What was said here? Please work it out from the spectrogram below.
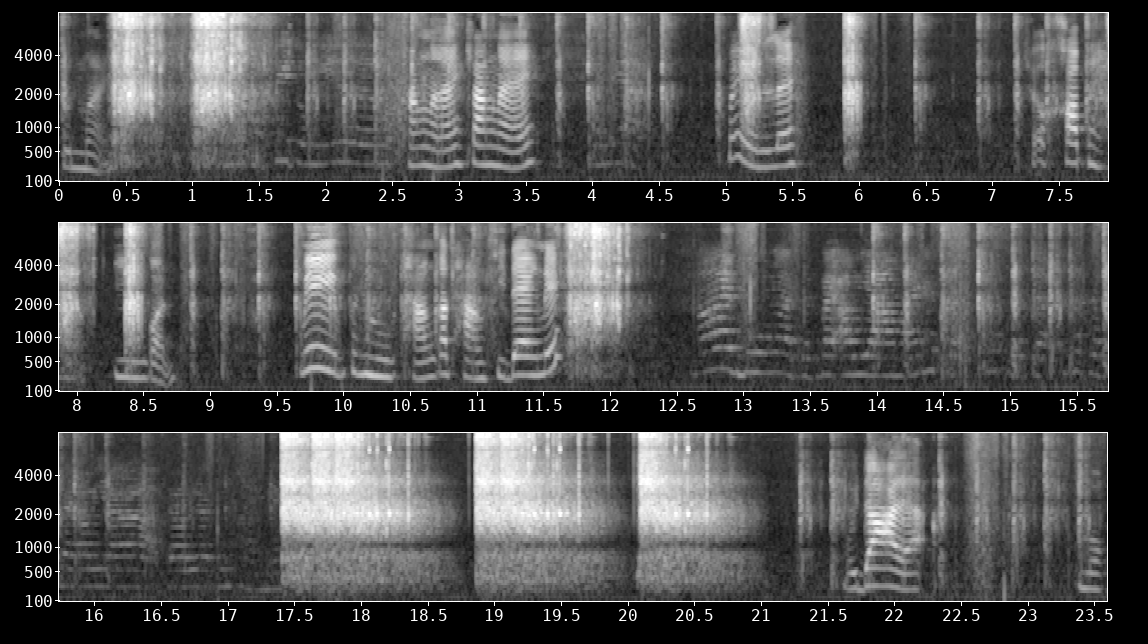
ปืนใหม่ทางไหนทางไหน ไม่เห็นเลยช่วยเข้าไปหายิงก่อน มีเป็นหนูทางกระถางสีแดงดิ ไม่บูมอะจะไปเอายาไหมถ้าจะถ้าจะถ้าจะไปเอายาไปเอายาตรงไหนไหม ไม่ได้อะบอก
